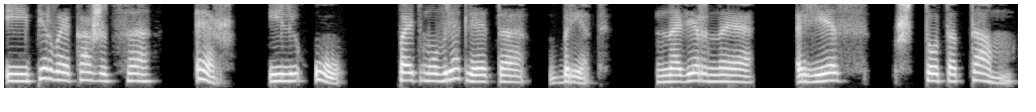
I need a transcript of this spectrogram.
И первое кажется «Р» или «У», поэтому вряд ли это бред. Наверное, «Рез» что-то там.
